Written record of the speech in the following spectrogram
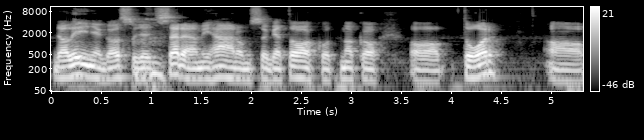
de a lényeg az, hogy egy szerelmi háromszöget alkotnak a, a Thor, a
